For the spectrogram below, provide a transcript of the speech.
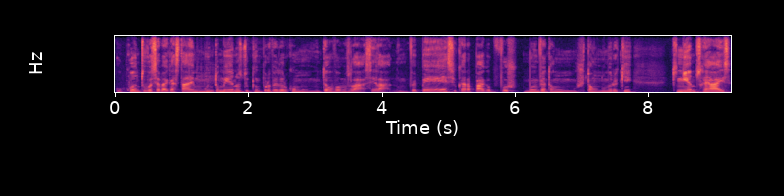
o quanto você vai gastar é muito menos do que um provedor comum. Então vamos lá, sei lá, um VPS o cara paga, vou, vou inventar um, chutar um número aqui, 500 reais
